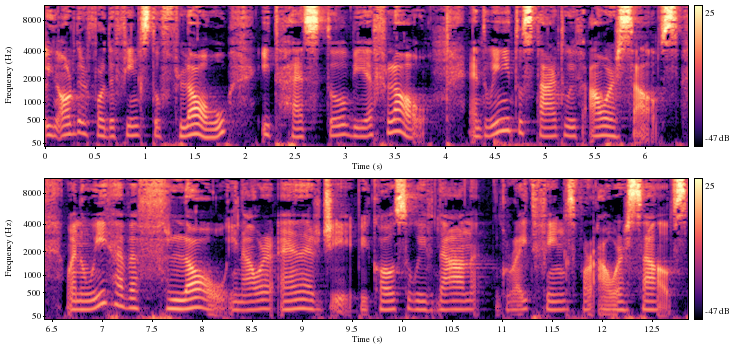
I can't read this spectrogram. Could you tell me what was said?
in order for the things to flow, it has to be a flow. And we need to start with ourselves. When we have a flow in our energy because we've done great things for ourselves,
